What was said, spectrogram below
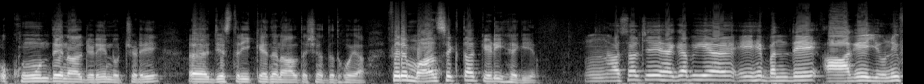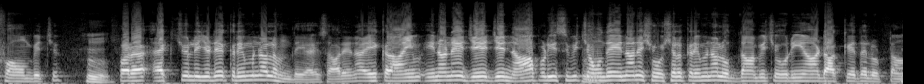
ਉਹ ਖੂਨ ਦੇ ਨਾਲ ਜਿਹੜੇ ਨੁਚੜੇ ਜਿਸ ਤਰੀਕੇ ਦੇ ਨਾਲ ਤਸ਼ੱਦਦ ਹੋਇਆ। ਫਿਰ ਮਾਨਸਿਕਤਾ ਕਿਹੜੀ ਹੈਗੀ ਹੈ? ਅਸਲ 'ਚ ਇਹ ਹੈਗਾ ਵੀ ਇਹ ਇਹ ਬੰਦੇ ਆ ਗਏ ਯੂਨੀਫਾਰਮ ਵਿੱਚ ਹੂੰ ਪਰ ਐਕਚੁਅਲੀ ਜਿਹੜੇ ਕ੍ਰਿਮੀਨਲ ਹੁੰਦੇ ਆ ਇਹ ਸਾਰੇ ਨਾ ਇਹ ਕ੍ਰਾਈਮ ਇਹਨਾਂ ਨੇ ਜੇ ਜੇ ਨਾ ਪੁਲਿਸ ਵਿੱਚ ਆਉਂਦੇ ਇਹਨਾਂ ਨੇ ਸੋਸ਼ਲ ਕ੍ਰਿਮੀਨਲ ਉਦਾਂ ਵੀ ਚੋਰੀਆਂ ਡਾਕੇ ਤੇ ਲੁੱਟਾਂ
